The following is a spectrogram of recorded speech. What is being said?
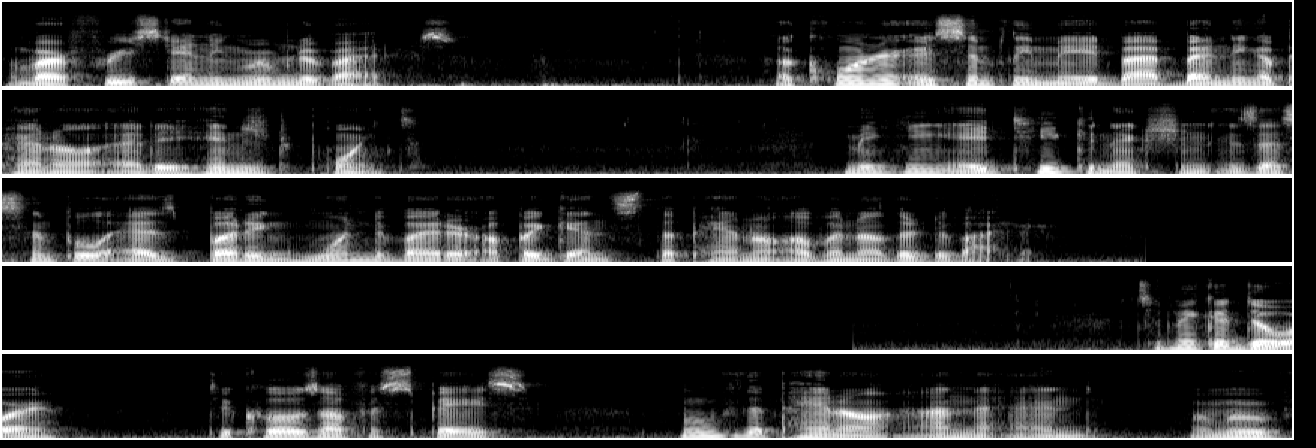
of our freestanding room dividers. A corner is simply made by bending a panel at a hinged point. Making a T-connection is as simple as butting one divider up against the panel of another divider. To make a door, to close off a space, move the panel on the end or move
